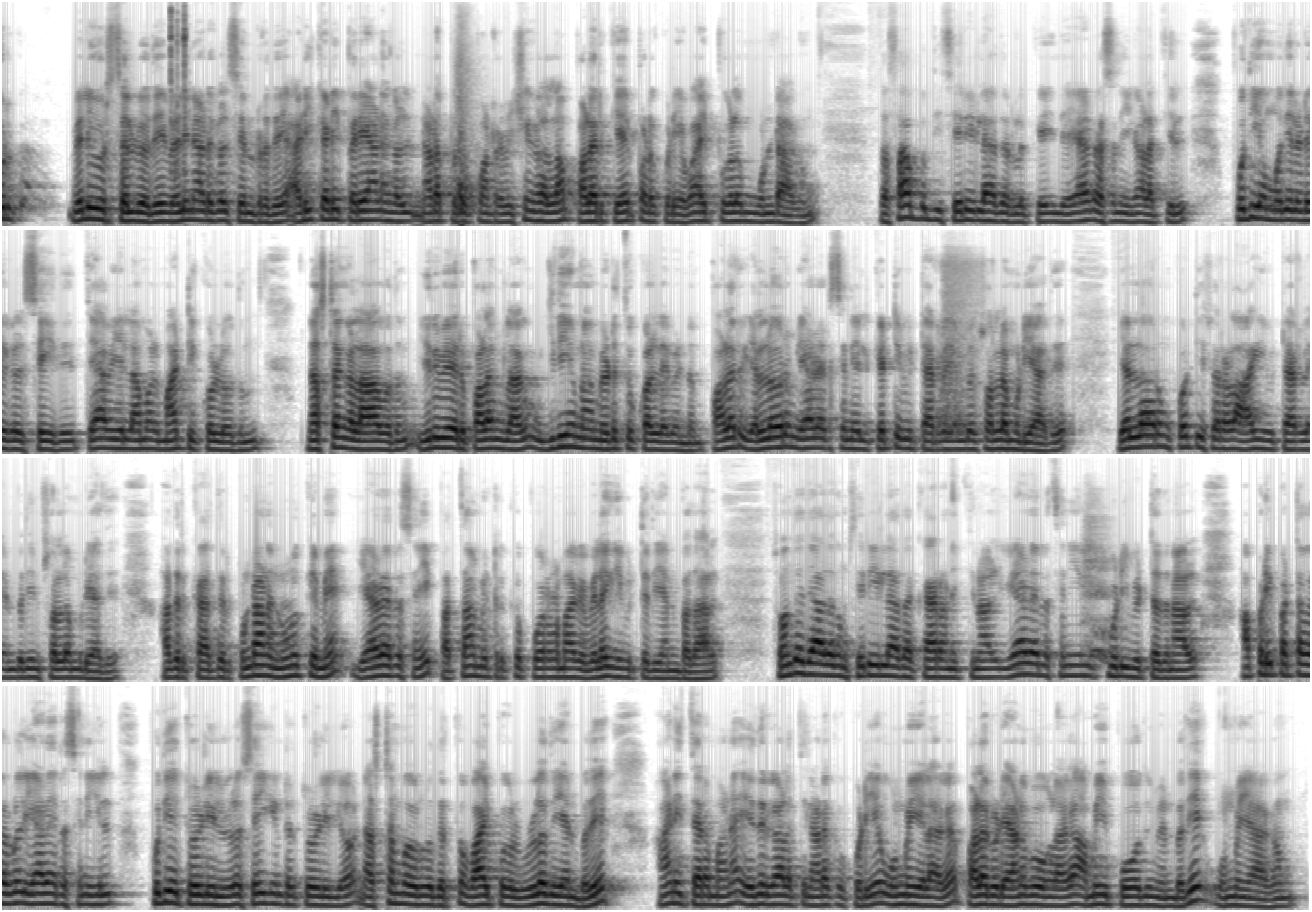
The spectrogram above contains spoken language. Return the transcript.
ஊர் வெளியூர் செல்வது வெளிநாடுகள் சென்றது அடிக்கடி பிரயாணங்கள் நடப்பது போன்ற விஷயங்கள் எல்லாம் பலருக்கு ஏற்படக்கூடிய வாய்ப்புகளும் உண்டாகும். தசாபுத்தி சரியில்லாதவர்களுக்கு இந்த ஏழரசனி காலத்தில் புதிய முதலீடுகள் செய்து தேவையில்லாமல் மாட்டிக்கொள்வதும் நஷ்டங்கள் ஆவதும் இருவேறு பலன்களாகும் இதையும் நாம் எடுத்துக்கொள்ள வேண்டும். பலர் எல்லோரும் ஏழரசனில் கெட்டுவிட்டார்கள் என்று சொல்ல முடியாது. எல்லாரும் கோட்டீஸ்வரர்கள் ஆகிவிட்டார்கள் என்பதையும் சொல்ல முடியாது. அதற்கு அதற்குண்டான நுணுக்கமே ஏழரசனை பத்தாம் மீட்டருக்கு பூரணமாக விலகிவிட்டது என்பதால் சொந்த ஜாதகம் சரியில்லாத காரணத்தினால் ஏழரை சனியில் கூடிவிட்டதனால் அப்படிப்பட்டவர்கள் ஏழரை சனியில் புதிய தொழிலிலோ செய்கின்ற தொழிலோ நஷ்டம் வருவதற்கும் வாய்ப்புகள் உள்ளது என்பது ஆணித்தரமான எதிர்காலத்தில் நடக்கக்கூடிய உண்மைகளாக பலருடைய அனுபவங்களாக அமையப்போதும் என்பதே உண்மையாகும்.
